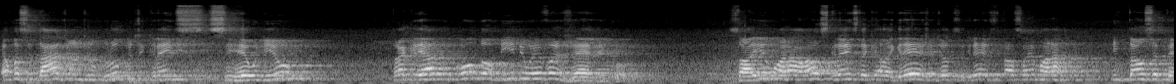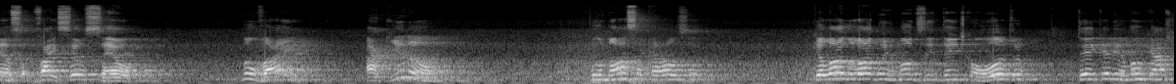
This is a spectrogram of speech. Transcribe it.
É uma cidade onde um grupo de crentes se reuniu para criar um condomínio evangélico. Só iam morar lá os crentes daquela igreja, de outras igrejas e tal, só iam morar. Então você pensa, vai ser o céu. Não vai. Aqui não. Por nossa causa. Porque logo, logo um irmão desentende com o outro, tem aquele irmão que acha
